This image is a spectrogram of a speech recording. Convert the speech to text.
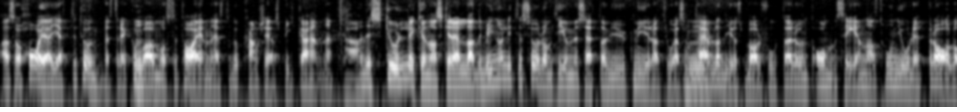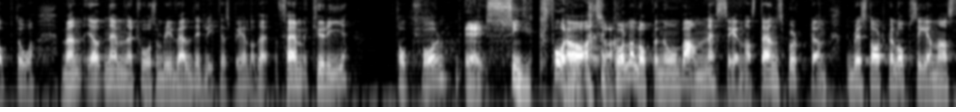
Alltså har jag jättetunt med streck och bara måste ta en häst, då kanske jag spikar henne. Ja. Men det skulle kunna skrälla. Det blir nog lite surr om Tio Musetta av Djupmyra tror jag, som tävlade just barfota runt om senast. Hon gjorde ett bra lopp då. Men jag nämner två som blir väldigt lite spelade. Fem Curie, toppform. Eh, psykform Ja, alltså. kolla loppen när hon vann näst senast, den spurten. Det blev startgalopp senast,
